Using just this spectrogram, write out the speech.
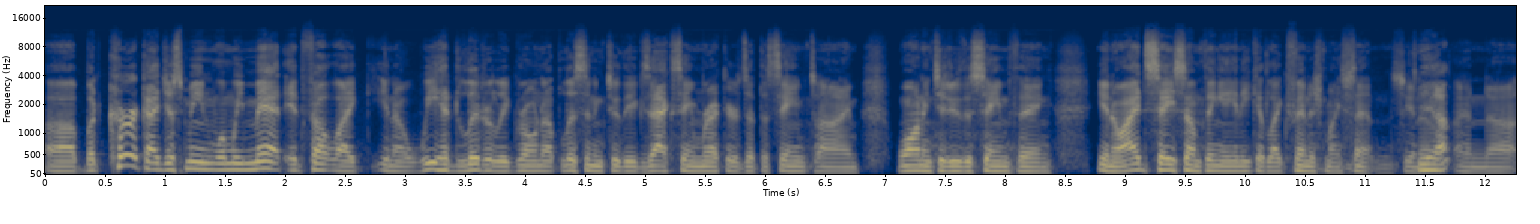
Uh, but Kirk, I just mean when we met, it felt like you know we had literally grown up listening to the exact same records at the same time, wanting to do the same thing. You know, I'd say something and he could like finish my sentence. You know, Yeah. and uh,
